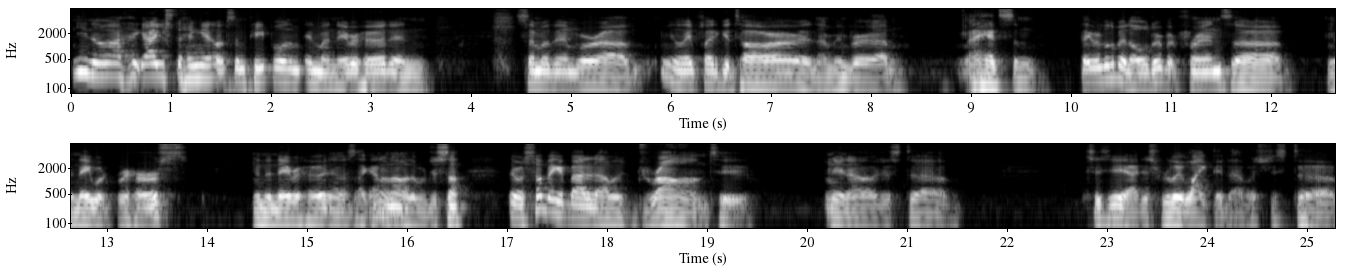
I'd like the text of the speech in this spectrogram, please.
you know, I I used to hang out with some people in, in my neighborhood, and some of them were, uh, you know, they played guitar, and I remember um, I had some. They were a little bit older, but friends, uh, and they would rehearse in the neighborhood, and I was like, I don't know, there was just some. There was something about it I was drawn to you know, just uh, just yeah, I just really liked it. I was just uh,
